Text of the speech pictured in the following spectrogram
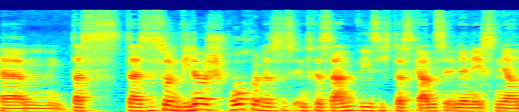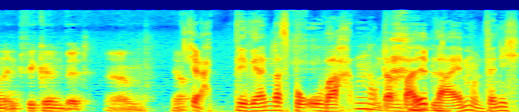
Ähm, das, das ist so ein Widerspruch und das ist interessant, wie sich das Ganze in den nächsten Jahren entwickeln wird. Ähm, ja. ja, wir werden das beobachten und am Ball bleiben. Und wenn ich,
